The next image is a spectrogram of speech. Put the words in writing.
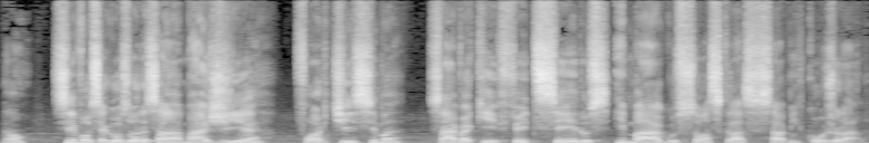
não? Se você gostou dessa magia fortíssima, saiba que feiticeiros e magos são as classes que sabem conjurá-la.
